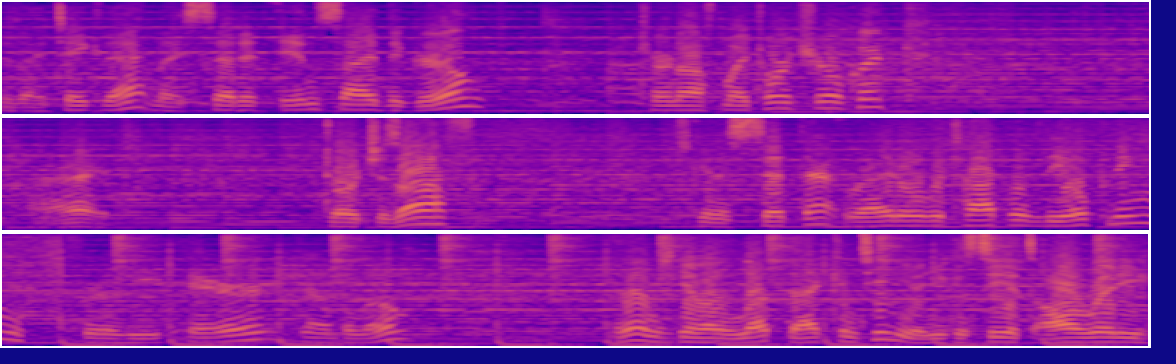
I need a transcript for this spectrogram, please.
is I take that and I set it inside the grill, turn off my torch real quick. All right, torch is off. I'm just gonna set that right over top of the opening for the air down below. And I'm just gonna let that continue. And you can see it's already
